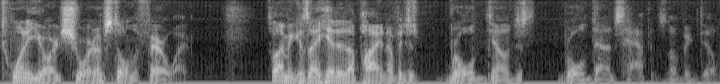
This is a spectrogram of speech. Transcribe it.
20 yards short. I'm still in the fairway. So, I mean, because I hit it up high enough, it just rolled, you know, just rolled down. Just happens. No big deal.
